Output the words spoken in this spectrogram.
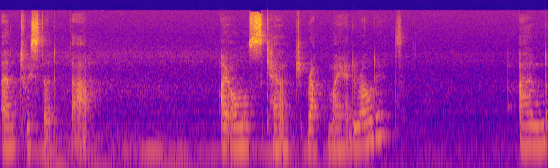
and twisted that I almost can't wrap my head around it. And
